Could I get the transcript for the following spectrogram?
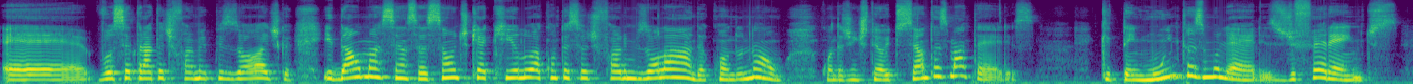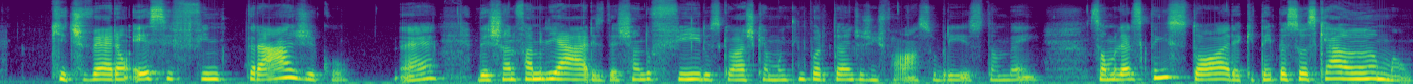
é, você trata de forma episódica e dá uma sensação de que aquilo aconteceu de forma isolada, quando não. Quando a gente tem 800 matérias, que tem muitas mulheres diferentes que tiveram esse fim trágico, né? Deixando familiares, deixando filhos, que eu acho que é muito importante a gente falar sobre isso também. São mulheres que têm história, que têm pessoas que a amam.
